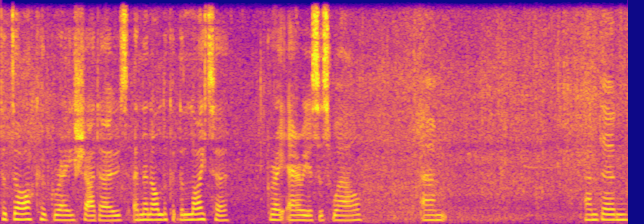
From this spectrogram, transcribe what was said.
the darker grey shadows and then I'll look at the lighter grey areas as well. Um, and then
